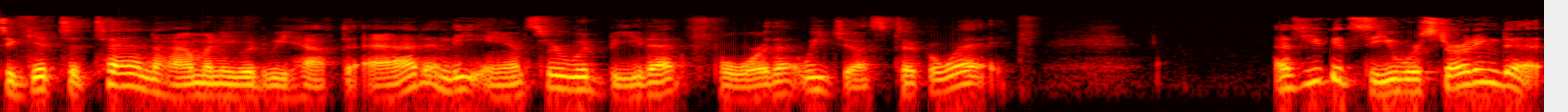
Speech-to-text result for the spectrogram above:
to get to 10, how many would we have to add? And the answer would be that 4 that we just took away. As you can see, we're starting to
